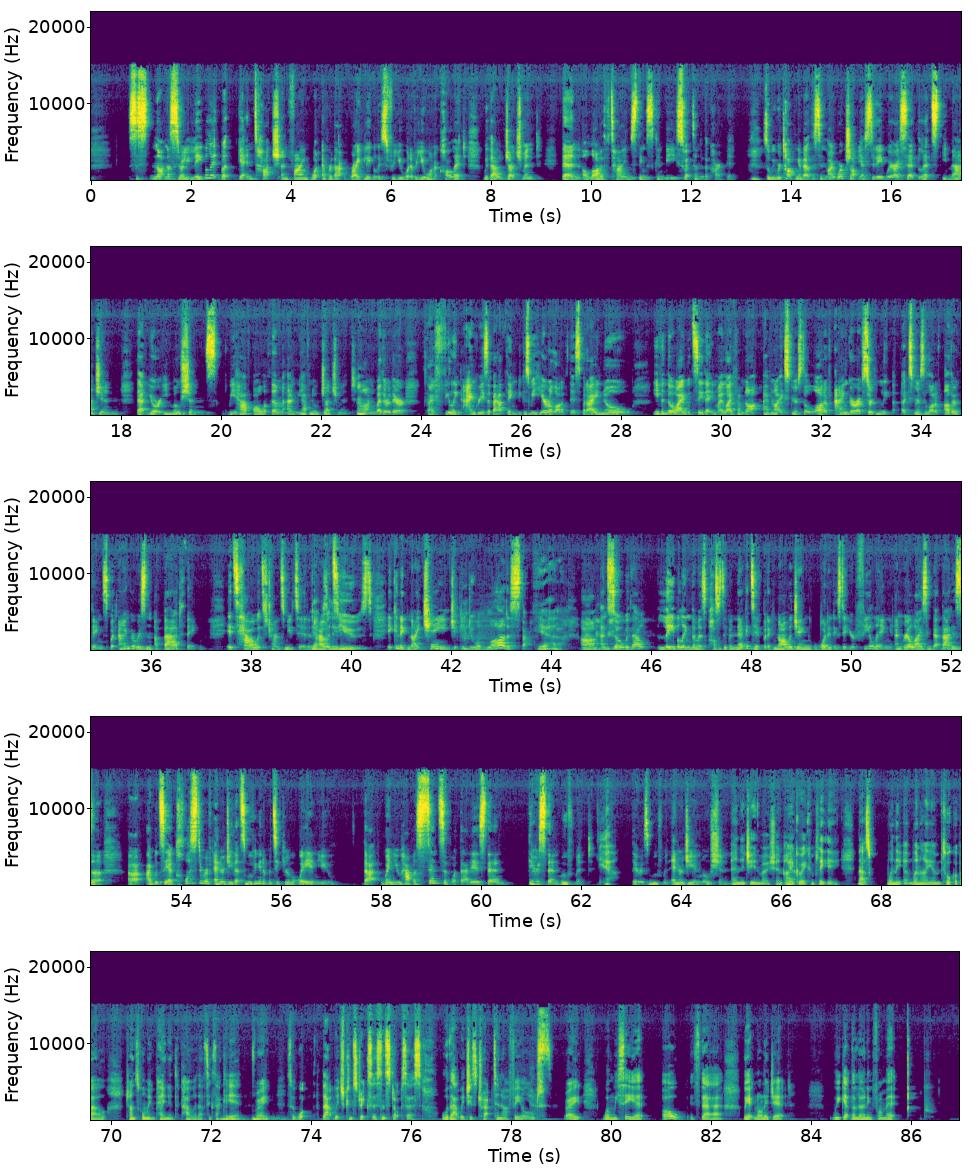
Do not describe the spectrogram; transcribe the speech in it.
not necessarily label it, but get in touch and find whatever that right label is for you, whatever you want to call it, without judgment, then a lot of times things can be swept under the carpet. So we were talking about this in my workshop yesterday where I said, let's imagine that your emotions, we have all of them and we have no judgment mm. on whether they're I feeling angry is a bad thing because we hear a lot of this, but I know even though I would say that in my life I'm not I have not experienced a lot of anger. I've certainly experienced a lot of other things, but anger isn't a bad thing. It's how it's transmuted and yeah, how absolutely. it's used. It can ignite change. It can do a lot of stuff. Yeah. Um, and so without labeling them as positive and negative, but acknowledging what it is that you're feeling and realizing that that is a uh, I would say, a cluster of energy that's moving in a particular way in you. That when you have a sense of what that is, then there is then movement. Yeah. There is movement, energy in motion. Energy in motion. I agree completely. That's when the, when I um, talk about transforming pain into power. That's exactly mm. it, right? Mm. So what that which constricts us and stops us, or that which is trapped in our field, yes. right? When we see it, oh, it's there. We acknowledge it. We get the learning from it.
